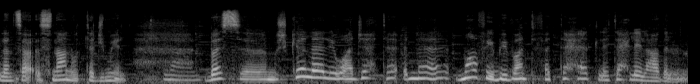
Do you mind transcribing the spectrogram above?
الأسنان والتجميل. نعم بس المشكلة اللي واجهتها إنه ما في بيبان تفتحت لتحليل هذا الم...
